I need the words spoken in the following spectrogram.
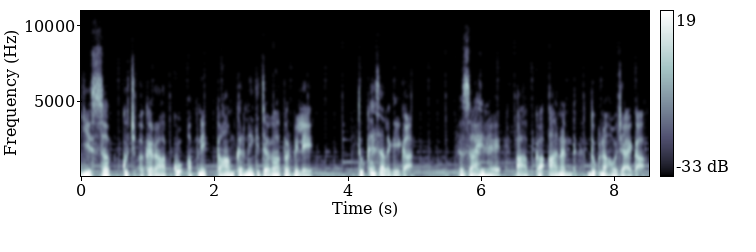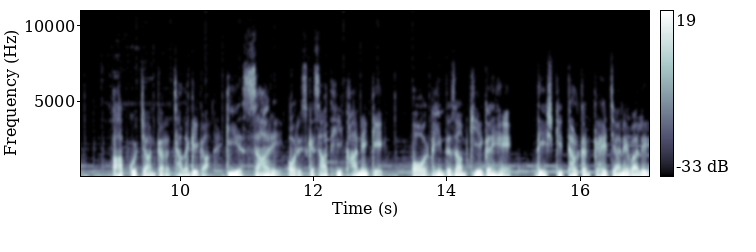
ये सब कुछ अगर आपको अपने काम करने की जगह पर मिले तो कैसा लगेगा? ज़ाहिर है, आपका आनंद दुगना हो जाएगा। आपको जानकर अच्छा लगेगा कि ये सारे और इसके साथ ही खाने के और भी इंतज़ाम किए गए हैं। देश की धड़कन कहे जाने वाले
